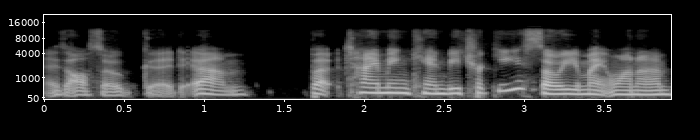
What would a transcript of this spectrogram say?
is also good. Um, but timing can be tricky. So you might want to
